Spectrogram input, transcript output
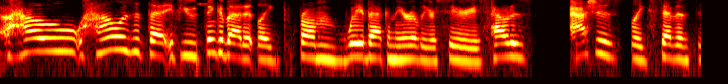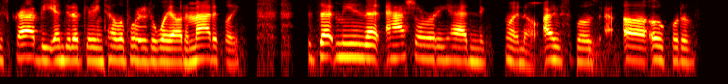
How how is it that if you think about it like from way back in the earlier series, how does Ash's like seventh is Krabby ended up getting teleported away automatically? Does that mean that Ash already had an? Well, no, I suppose uh, Oak would have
